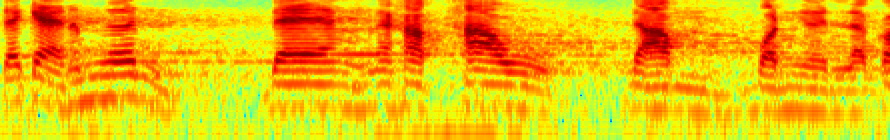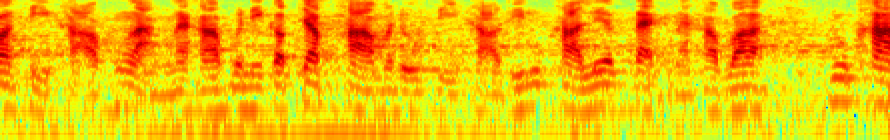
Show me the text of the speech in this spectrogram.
ได้แก่น้ำเงิน แดงนะครับ เทาดำบอลเงินแล้วก็สีขาวข้างหลังนะครับ วันนี้ก็จะพามาดูสีขาวที่ลูกค้าเลือกแต่งนะครับว่าลูกค้า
